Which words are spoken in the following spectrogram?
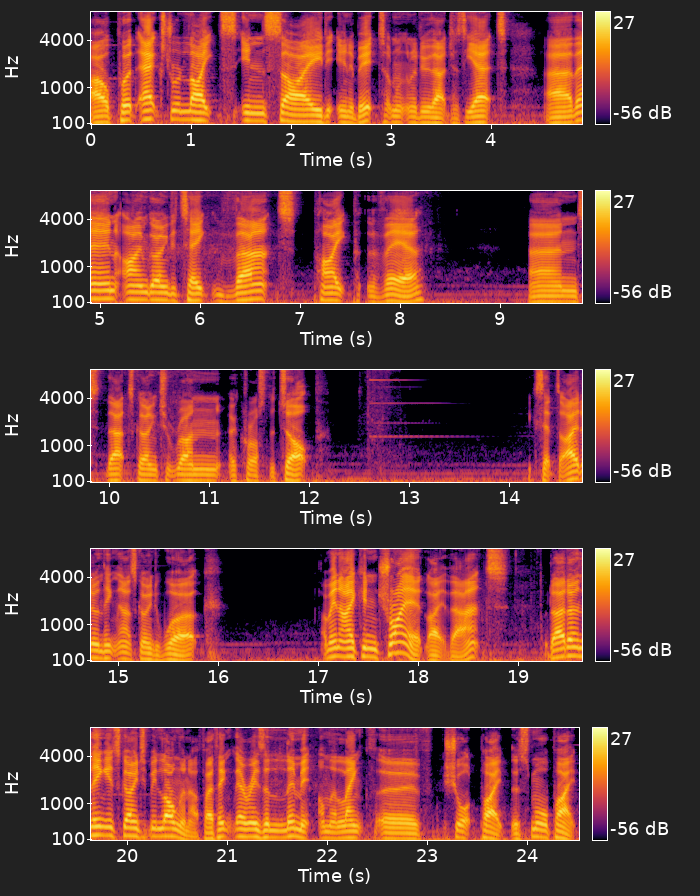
I'll put extra lights inside in a bit. I'm not going to do that just yet. Uh, then I'm going to take that pipe there. And that's going to run across the top. Except I don't think that's going to work. I mean, I can try it like that, but I don't think it's going to be long enough. I think there is a limit on the length of short pipe, the small pipe.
